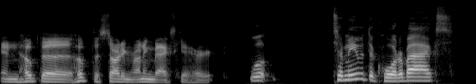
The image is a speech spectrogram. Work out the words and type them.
and hope the hope the starting running backs get hurt. Well, to me, with the quarterbacks,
